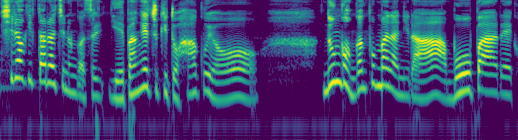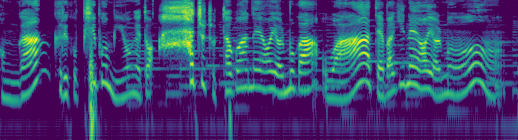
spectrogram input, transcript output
시력이 떨어지는 것을 예방해 주기도 하고요. 눈 건강뿐만 아니라 모발의 건강 그리고 피부 미용에도 아주 좋다고 하네요. 열무가 와 대박이네요. 열무.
